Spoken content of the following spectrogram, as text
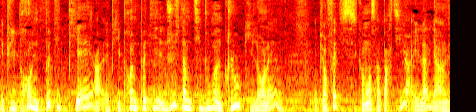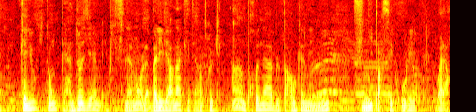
et puis il prend une petite pierre, et puis il prend une petite, juste un petit bout, un clou qu'il enlève, et puis en fait, il commence à partir, et là, il y a un caillou qui tombe, puis un deuxième, et puis finalement, la baliverna, qui était un truc imprenable par aucun ennemi, finit par s'écrouler. Voilà,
